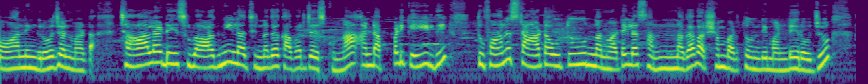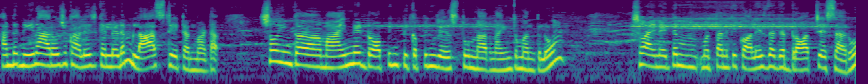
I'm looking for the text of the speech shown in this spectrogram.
మార్నింగ్ రోజు అనమాట చాలా డేస్ వ్లాగ్ని ఇలా చిన్నగా కవర్ చేసుకున్నా అండ్ అప్పటికే ఇది తుఫాను స్టార్ట్ అవుతూ ఉందన్నమాట. ఇలా సన్నగా వర్షం పడుతుంది మండే రోజు. అండ్ నేను ఆ రోజు కాలేజ్కి వెళ్ళడం లాస్ట్ డేట్ అనమాట సో ఇంకా మా ఆయన్నే డ్రాపింగ్ పికపింగ్ చేస్తున్నారు నైన్త్ మంత్లో. సో ఆయన అయితే మొత్తానికి కాలేజ్ దగ్గర డ్రాప్ చేశారు.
